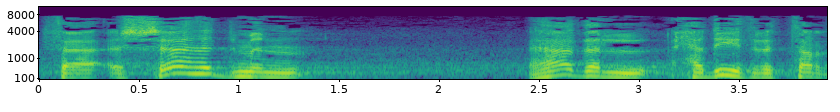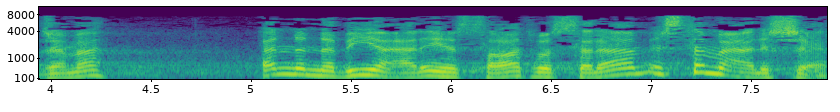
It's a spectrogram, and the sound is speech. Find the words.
فالشاهد من هذا الحديث للترجمة أن النبي عليه الصلاة والسلام استمع للشعر.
